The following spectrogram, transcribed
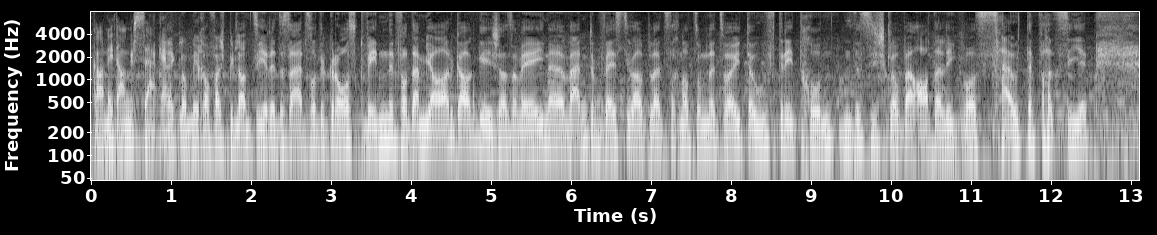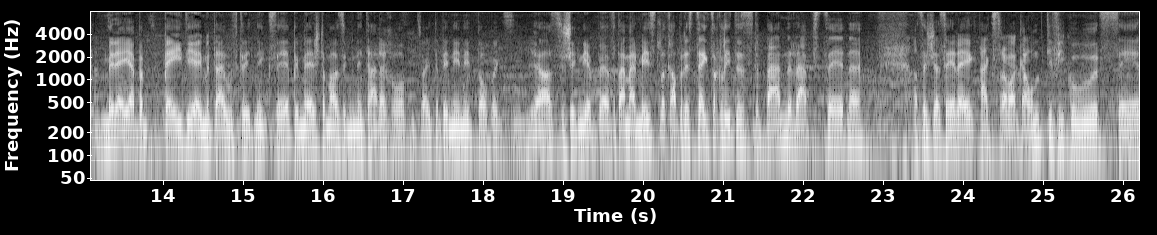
gar nicht anders sagen. ich glaube, man kann fast bilanzieren, dass er so der grosse Gewinner von diesem Jahrgang ist. Also wenn einer während dem Festival plötzlich noch zu einem zweiten Auftritt kommt, das ist, glaube ich, eine Adeling, was selten passiert. Wir haben eben beide haben wir diesen Auftritt nicht gesehen. Beim ersten Mal sind wir nicht hergekommen, beim zweiten bin ich nicht oben. Ja, es ist irgendwie von dem her misslich, aber es zeigt so ein bisschen, dass die Berner Rap-Szene also es ist eine sehr extravagante Figur, sehr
